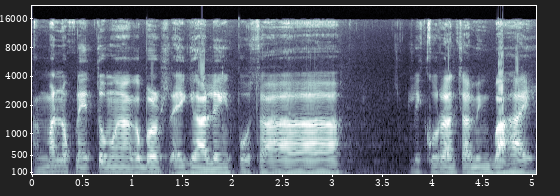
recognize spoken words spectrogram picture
Ang manok na ito mga kaborgs ay galing po sa likuran sa aming bahay.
